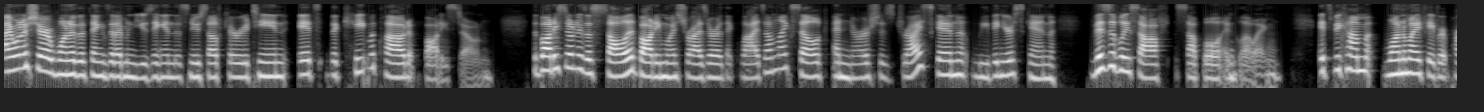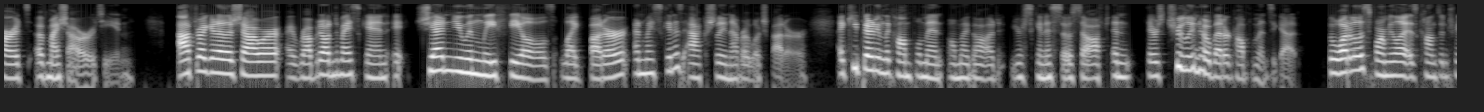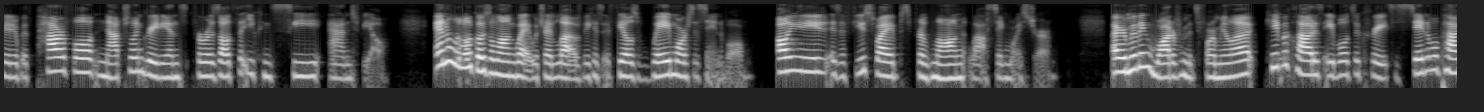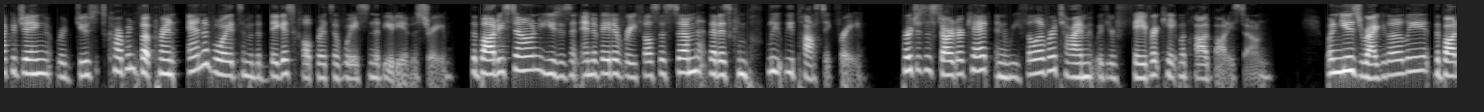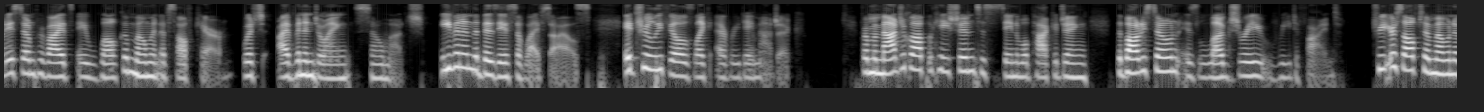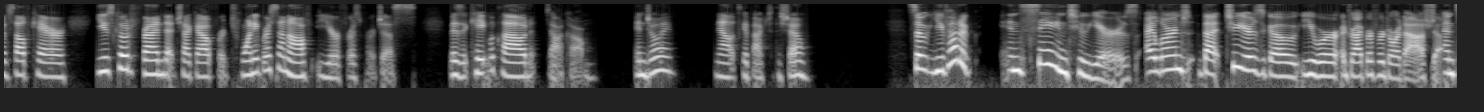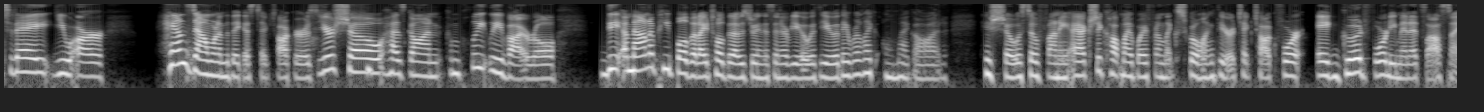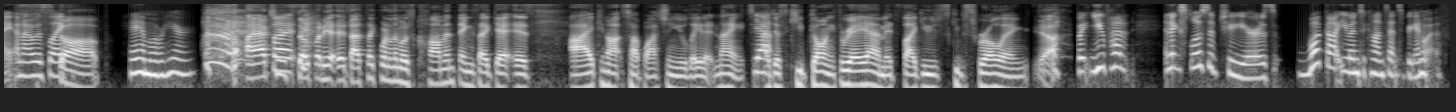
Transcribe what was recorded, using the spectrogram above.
I want to share one of the things that I've been using in this new self care routine. It's the Kate McLeod Body Stone. The Body Stone is a solid body moisturizer that glides on like silk and nourishes dry skin, leaving your skin visibly soft, supple, and glowing. It's become one of my favorite parts of my shower routine. After I get out of the shower, I rub it onto my skin. It genuinely feels like butter, and my skin has actually never looked better. I keep getting the compliment, oh my God, your skin is so soft. And there's truly no better compliment to get. The waterless formula is concentrated with powerful natural ingredients for results that you can see and feel. And a little goes a long way, which I love because it feels way more sustainable. All you need is a few swipes for long lasting moisture. By removing water from its formula, Kate McLeod is able to create sustainable packaging, reduce its carbon footprint, and avoid some of the biggest culprits of waste in the beauty industry. The Body Stone uses an innovative refill system that is completely plastic free. Purchase a starter kit and refill over time with your favorite Kate McLeod Body Stone. When used regularly, the Body Stone provides a welcome moment of self care, which I've been enjoying so much, even in the busiest of lifestyles. It truly feels like everyday magic. From a magical application to sustainable packaging, the Body Stone is luxury redefined. Treat yourself to a moment of self care. Use code FRIEND at checkout for 20% off your first purchase. Visit katemcleod.com. Enjoy. Now let's get back to the show. So you've had an insane two years. I learned that two years ago you were a driver for DoorDash, Yeah. and today you are hands down one of the biggest TikTokers. Your show has gone completely viral. The amount of people that I told that I was doing this interview with you, they were like, "Oh my god, his show is so funny." I actually caught my boyfriend like scrolling through your TikTok for a good 40 minutes last night, and I was like, Stop. "Hey, I'm over here." I actually, But- it's so funny. That's like one of the most common things I get is I cannot stop watching you late at night. Yeah. I just keep going. 3 a.m. It's like you just keep scrolling. Yeah. But you've had an explosive 2 years. What got you into content to begin with?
